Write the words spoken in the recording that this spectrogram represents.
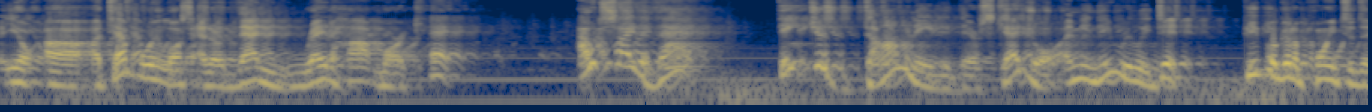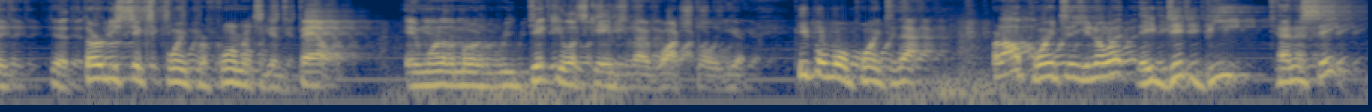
you know, uh, a 10 point loss at a then red hot Marquette. Outside of that, they just dominated their schedule. I mean, they really did. People are going to point to the, the 36 point performance against Baylor in one of the most ridiculous games that I've watched all year. People will point to that. But I'll point to, you know what? They did beat Tennessee,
